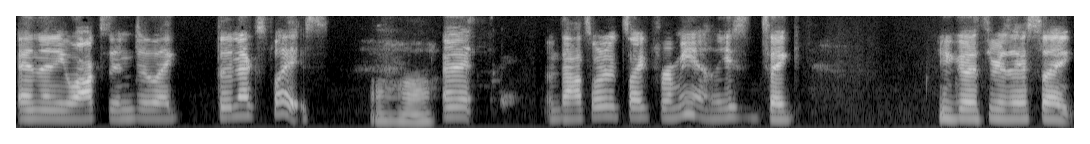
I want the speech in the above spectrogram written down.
and then he walks into like the next place. uh-huh And it, that's what it's like for me, at least. It's like you go through this like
